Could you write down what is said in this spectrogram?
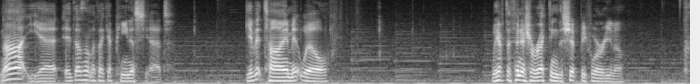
Not yet. It doesn't look like a penis yet. Give it time, it will. We have to finish erecting the ship before, you know.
